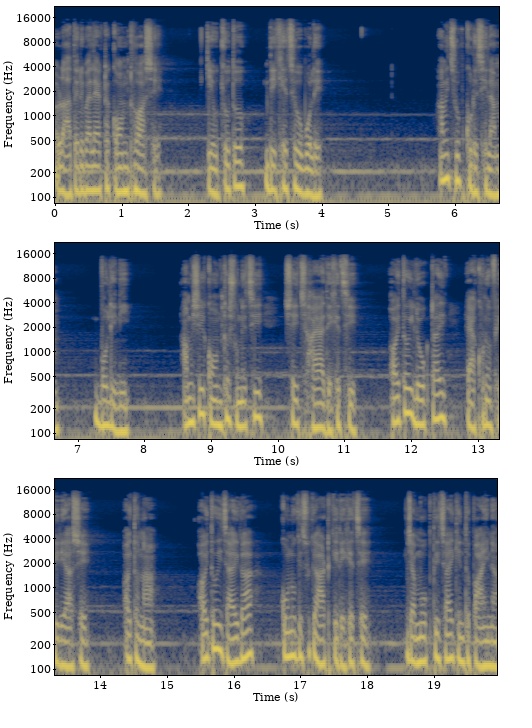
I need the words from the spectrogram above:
রাতের বেলা একটা কণ্ঠ আসে। কেউ কেউ তো দেখেছেও বলে। আমি চুপ করেছিলাম, বলিনি। আমি সেই কণ্ঠ শুনেছি, সেই ছায়া দেখেছি। হয়তো ওই লোকটাই এখনও ফিরে আসে, হয়তো না। হয়তো ওই জায়গা কোনো কিছুকে আটকে রেখেছে, যা মুক্তি চায় কিন্তু পায় না।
